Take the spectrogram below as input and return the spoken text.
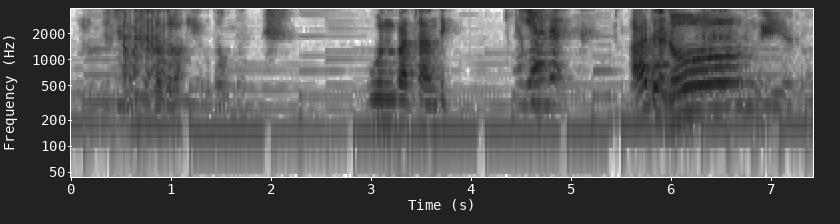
10. Ya, sama ada satu lagi aku tahu Mbak. Unpad cantik. Emang Iya. ada Ada dong. Iya dong.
